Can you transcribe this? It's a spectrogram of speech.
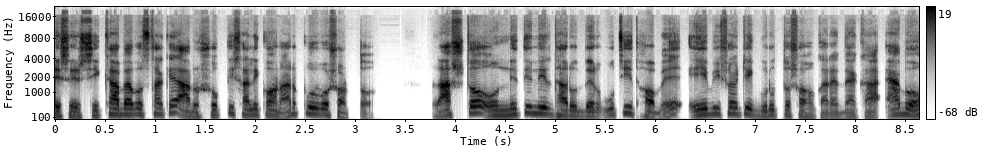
দেশের শিক্ষা ব্যবস্থাকে আরও শক্তিশালী করার পূর্বশর্ত। রাষ্ট্র ও নীতি নির্ধারকদের উচিত হবে এই বিষয়টি গুরুত্ব সহকারে দেখা এবং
